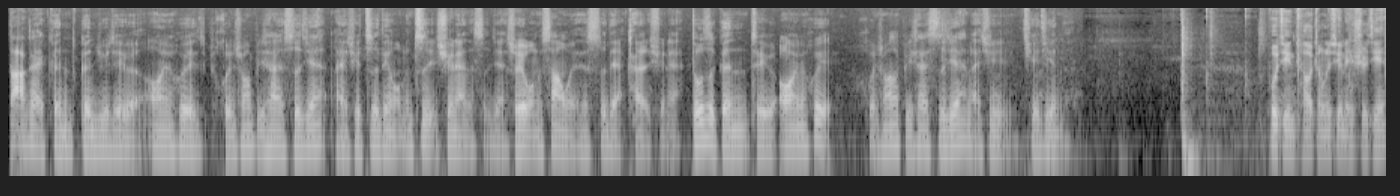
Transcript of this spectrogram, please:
大概根根据这个奥运会混双比赛的时间来去制定我们自己训练的时间，所以我们上午也是十点开始训练，都是跟这个奥运会混双的比赛时间来去接近的。不仅调整了训练时间，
